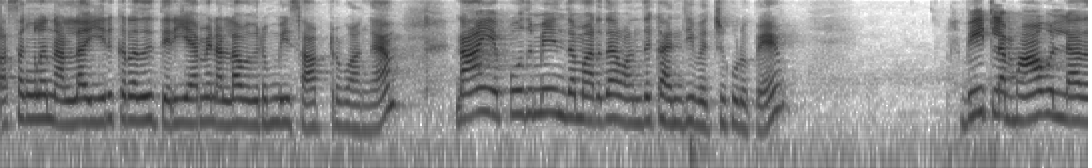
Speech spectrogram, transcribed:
பசங்களும் நல்லா இருக்கிறது தெரியாமல் நல்லா விரும்பி சாப்பிட்ருவாங்க நான் எப்போதுமே இந்த மாதிரி தான் வந்து கஞ்சி வச்சு கொடுப்பேன். வீட்டில் மாவு இல்லாத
